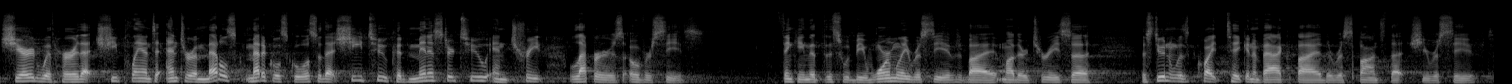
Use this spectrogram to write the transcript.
shared with her that she planned to enter a medical school so that she too could minister to and treat lepers overseas. Thinking that this would be warmly received by Mother Teresa, the student was quite taken aback by the response that she received.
